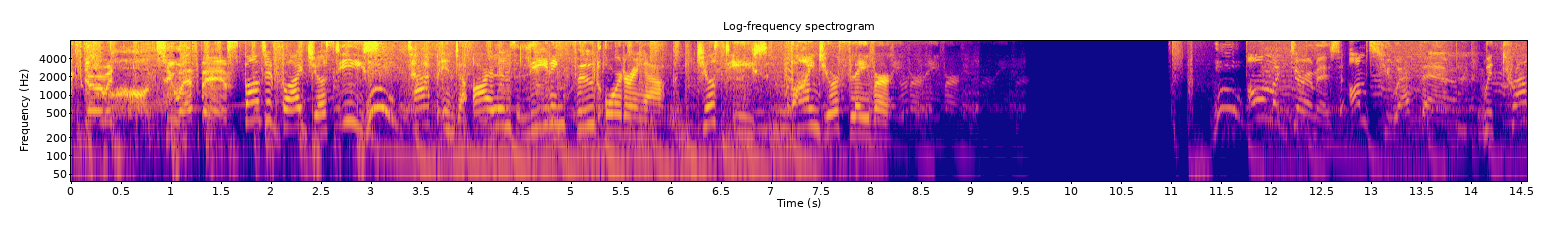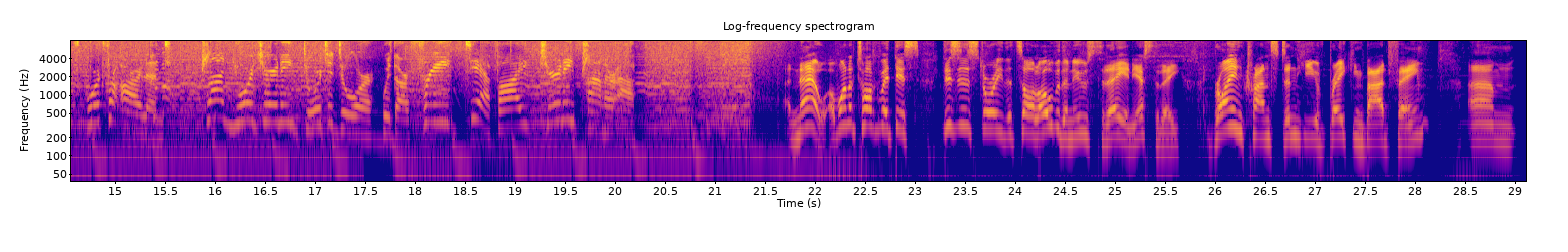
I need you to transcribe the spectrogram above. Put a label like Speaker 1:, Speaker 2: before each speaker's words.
Speaker 1: McDermott on 2FM.
Speaker 2: Sponsored by Just Eat. Tap into Ireland's leading food ordering app. Just Eat. Find your flavour.
Speaker 3: On McDermott on 2FM.
Speaker 2: With Transport for Ireland. Plan your journey door to door with our free TFI Journey Planner app.
Speaker 4: And now, I want to talk about this. This is a story that's all over the news today and yesterday. Bryan Cranston, he of Breaking Bad fame, um,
